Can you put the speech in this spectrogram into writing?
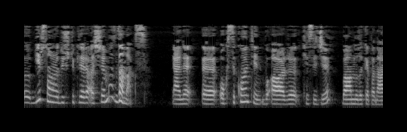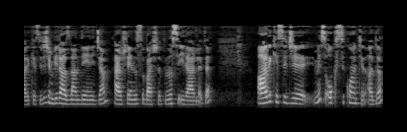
Bir sonra düştükleri aşama Xanax. Yani e, Oxycontin bu ağrı kesici, bağımlılık yapan ağrı kesici. Şimdi birazdan değineceğim. Her şey nasıl başladı, nasıl ilerledi. Ağrı kesicimiz Oxycontin adı.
